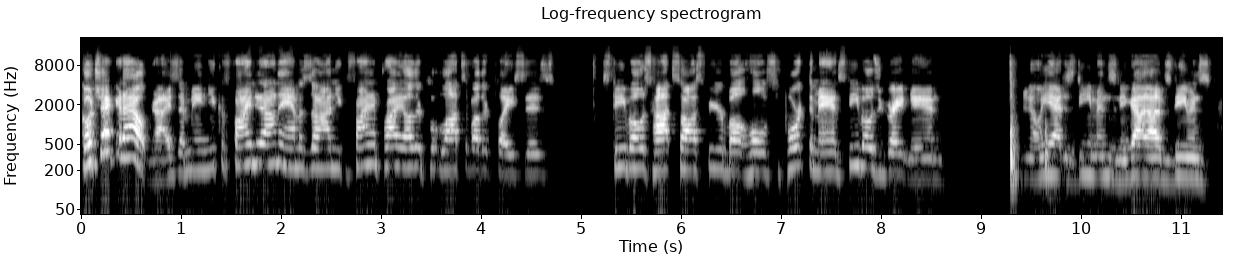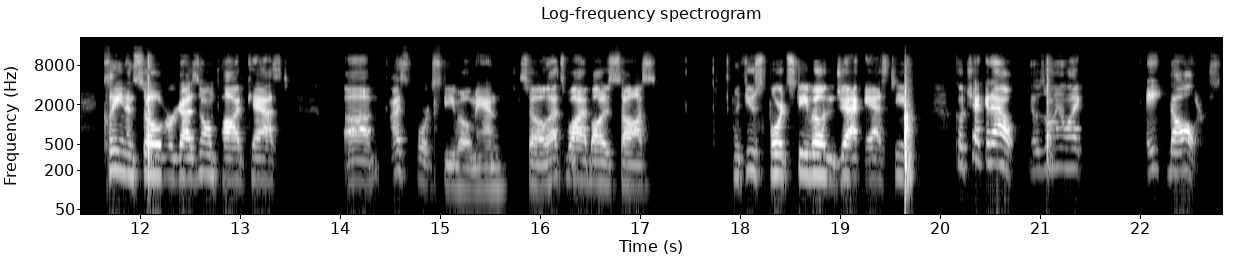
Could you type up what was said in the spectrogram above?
go check it out, guys. I mean, you can find it on Amazon. You can find it probably other lots of other places. Steve-O's hot sauce for your butthole. Support the man. Steve-O's a great man. You know, he had his demons and he got out of his demons clean and sober. Got his own podcast. Um, I support Steve-O, man. So that's why I bought his sauce. If you support Steve-O and the Jackass team, go check it out. It was only like eight dollars.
